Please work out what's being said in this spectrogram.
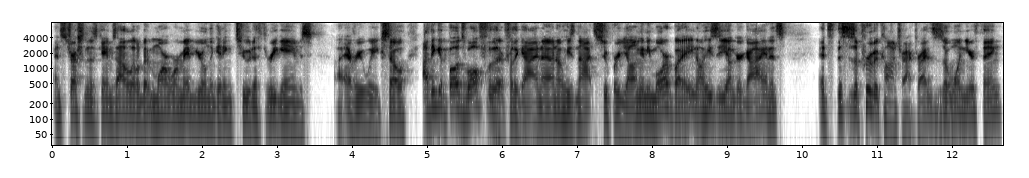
and stretching those games out a little bit more, where maybe you're only getting two to three games uh, every week. So I think it bodes well for the for the guy. And I know he's not super young anymore, but you know he's a younger guy, and it's it's this is a prove it contract, right? This is a one year thing.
